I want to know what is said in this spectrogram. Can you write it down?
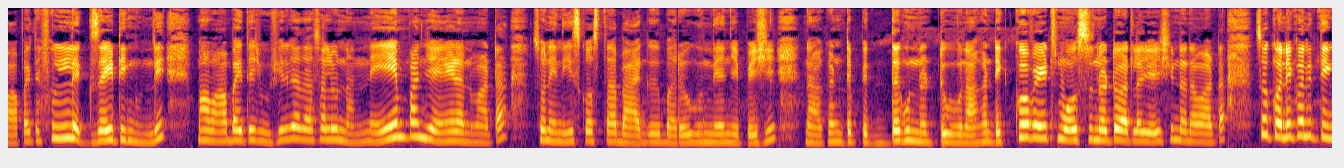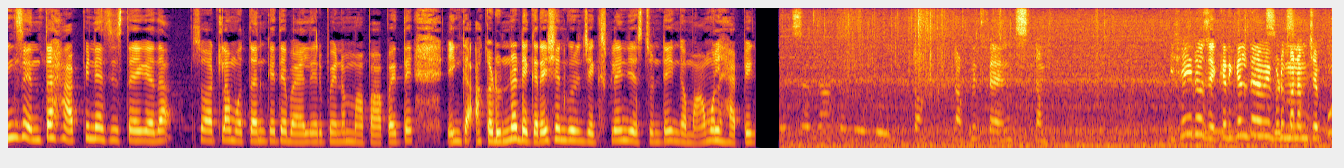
పాప అయితే ఫుల్ ఎగ్జైటింగ్ ఉంది. మా బాబు అయితే చూసిరు కదా అసలు నన్ను ఏం పని చేయలేడు అనమాట సో నేను తీసుకొస్తా బ్యాగ్ బరువుగా ఉంది అని చెప్పేసి నాకంటే పెద్దగా ఉన్నట్టు నాకంటే ఎక్కువ వెయిట్స్ మోస్తున్నట్టు అట్లా చేసిండు అనమాట సో కొన్ని కొన్ని థింగ్స్ ఎంత హ్యాపీనెస్ ఇస్తాయి కదా. సో అట్లా మొత్తానికైతే బయలుదేరిపోయినాం. మా పాప అయితే ఇంకా అక్కడ ఉన్న డెకరేషన్ గురించి ఎక్స్ప్లెయిన్ చేస్తుంటే ఇంకా మామూలు హ్యాపీగా talk with friends come Isha ఈరోజు ఎక్కడికి వెళ్తున్నాం ఇప్పుడు మనం చెప్పు?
